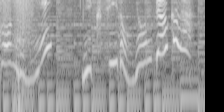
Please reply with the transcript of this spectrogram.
今度ねミクシードを呼んじゃうから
